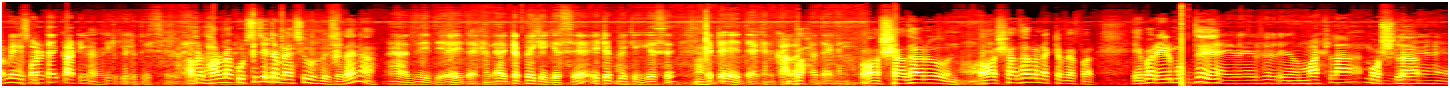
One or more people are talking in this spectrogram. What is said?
আমি এই ফলটাই কাটি হ্যাঁ, দেখি, কেটে দিই। আমরা ধারণা করছি যে এটা ম্যাচিউর হয়েছে তাই না? হ্যাঁ জি জি এই দেখেন এটা পেকে গেছে এটা পেকে গেছে এটা এই দেখেন কালারটা দেখেন। অসাধারণ অসাধারণ একটা ব্যাপার। এবার এর মধ্যে হ্যাঁ, মশলা মশলা, হ্যাঁ, হ্যাঁ,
